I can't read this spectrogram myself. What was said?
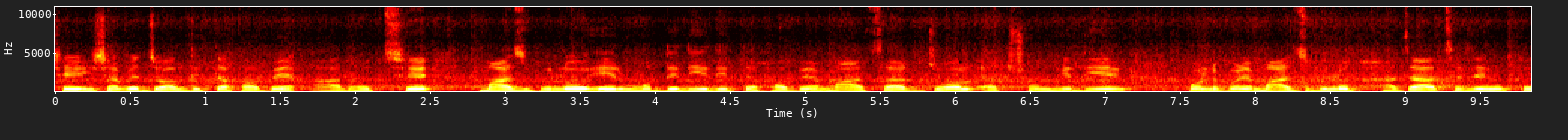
সেই হিসাবে জল দিতে হবে। আর হচ্ছে মাছগুলো এর মধ্যে দিয়ে দিতে হবে। মাছ আর জল একসঙ্গে দিয়ে করলে পরে মাছগুলো ভাজা আছে যেহেতু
